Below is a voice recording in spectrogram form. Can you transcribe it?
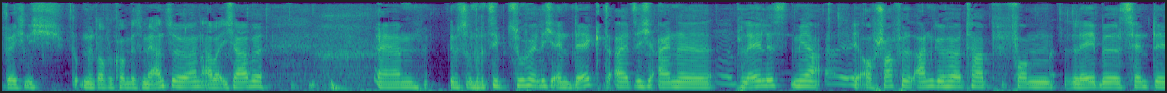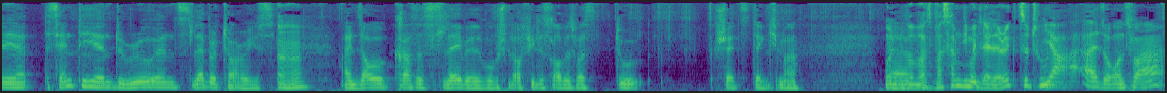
wäre ich nicht mit drauf gekommen, es mir anzuhören, aber ich habe ähm, im Prinzip zufällig entdeckt, als ich eine Playlist mir äh, auf Shuffle angehört habe vom Label Sentient, Sentient Ruins Laboratories. Aha. Ein saukrasses Label, wo bestimmt auch vieles drauf ist, was du schätzt, denke ich mal. Und ähm, was, was haben die mit Alaric zu tun? Ja, also, und zwar,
